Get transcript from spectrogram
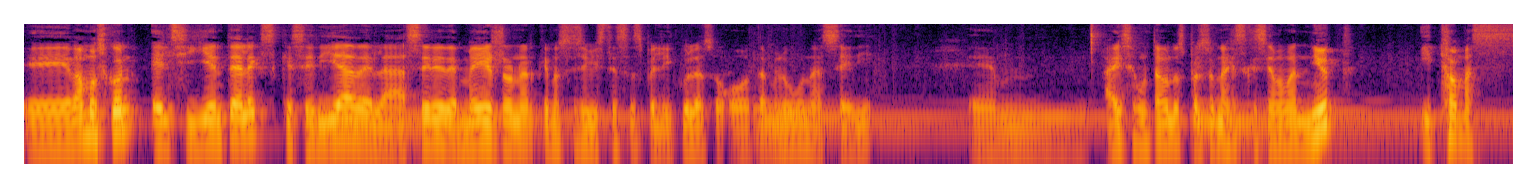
Eh, vamos con el siguiente, Alex, que sería de la serie de Maze Runner, que no sé si viste esas películas o, o también hubo una serie. Em, ahí se juntaron dos personajes que se llamaban Newt y Thomas.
